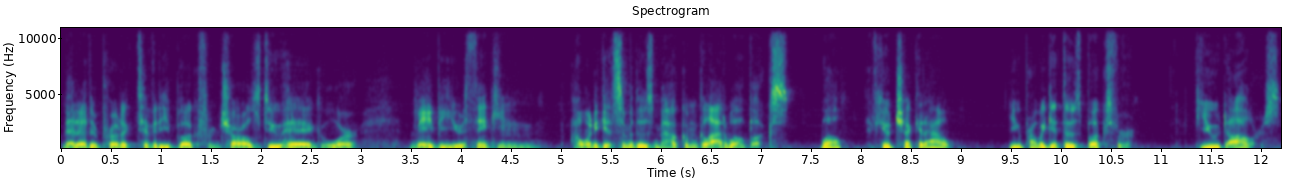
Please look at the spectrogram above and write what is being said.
that other productivity book from Charles Duhigg, or maybe you're thinking, I want to get some of those Malcolm Gladwell books. Well, if you go check it out, you can probably get those books for a few dollars.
